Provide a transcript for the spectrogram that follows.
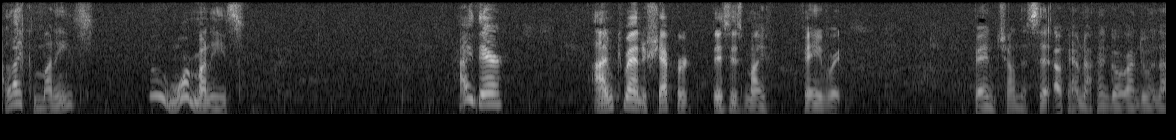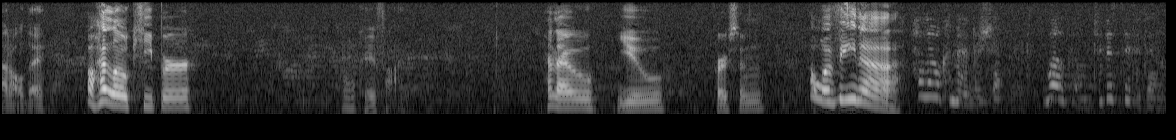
I like monies. Ooh, more monies. Hi there. I'm Commander Shepard. This is my favorite bench on the sit. Okay, I'm not gonna go around doing that all day. Oh, hello, Keeper. Okay, fine. Hello, you person. Oh, Avina! Hello, Commander Shepard. Welcome to the Citadel.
